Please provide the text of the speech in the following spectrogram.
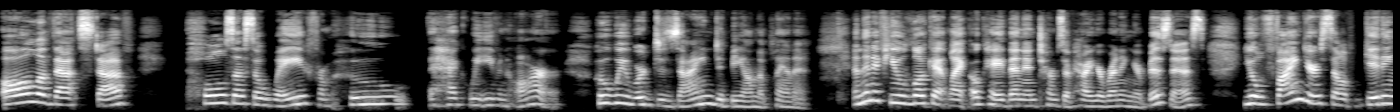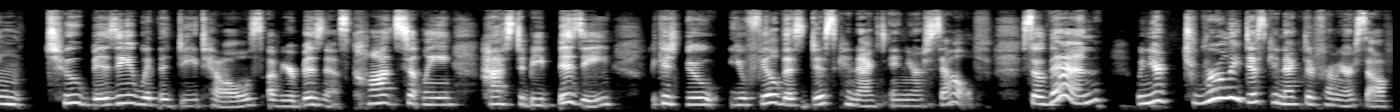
all of that stuff pulls us away from who the heck we even are, who we were designed to be on the planet. And then if you look at like, okay, then in terms of how you're running your business, you'll find yourself getting too busy with the details of your business. Constantly has to be busy because you you feel this disconnect in yourself. So then when you're truly disconnected from yourself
